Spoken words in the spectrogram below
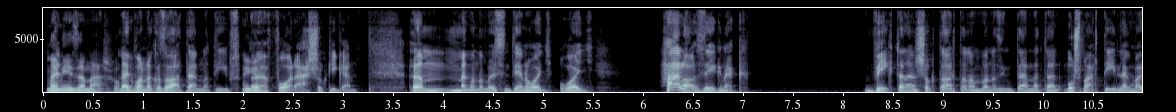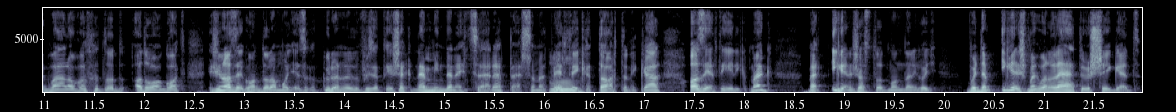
Megnézem máshol. megvannak az alternatív Igen. igen. források, igen. Öm, megmondom őszintén, hogy, hogy hála az égnek végtelen sok tartalom van az interneten, most már tényleg megválogathatod a dolgot, és én azért gondolom, hogy ezek a külön előfizetések nem minden egyszerre, persze, mert mértéket tartani kell, azért érik meg, mert igenis azt tudod mondani, hogy, vagy nem, igenis megvan a lehetőséged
